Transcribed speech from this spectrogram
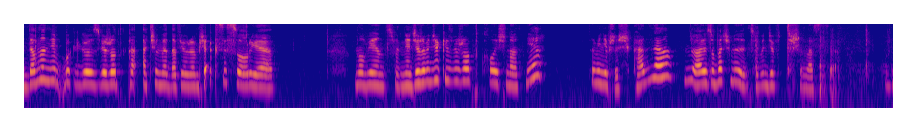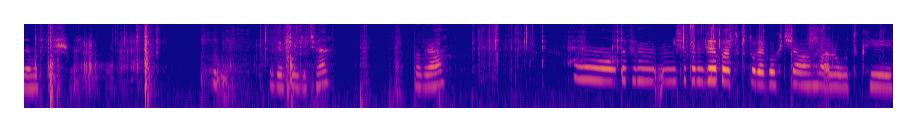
dawno nie było takiego zwierzątka, a ciągle nawiążą się akcesorie. No więc mam nadzieję, że będzie jakieś zwierzątko, jeśli nawet nie, to mi nie przeszkadza. No ale zobaczmy, co będzie w trzynastce. Potem otwórzmy. Gdzie siedzicie? Dobra. O, trafił mi się ten gepard, którego chciałam, malutki.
